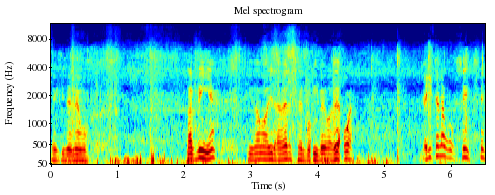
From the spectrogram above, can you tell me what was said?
y aquí tenemos las viñas y vamos a ir a ver el bombeo de agua ¿Ahí está el agua? Sí, sí.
